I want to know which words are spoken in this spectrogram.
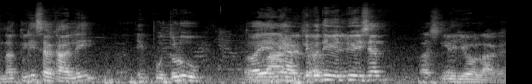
નકલી છે ખાલી એક પૂતળું. તો એની આટલી બધી વેલ્યુએશન અસલી જેવો લાગે.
